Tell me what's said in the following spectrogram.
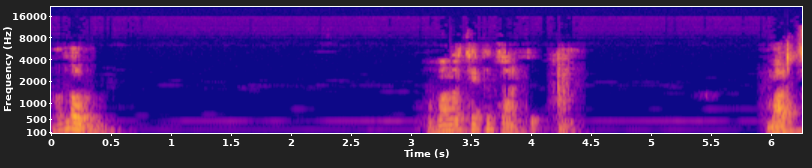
Valla bu. Bu bana tek atardı. Mart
